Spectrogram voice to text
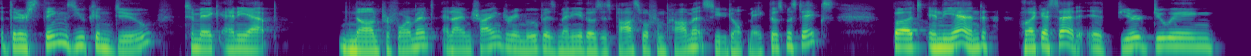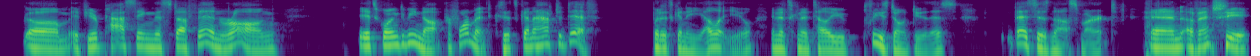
there's things you can do to make any app non-performant and i'm trying to remove as many of those as possible from comments so you don't make those mistakes. But in the end like i said if you're doing um, if you're passing this stuff in wrong it's going to be not performant because it's going to have to diff but it's going to yell at you and it's going to tell you please don't do this. This is not smart and eventually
